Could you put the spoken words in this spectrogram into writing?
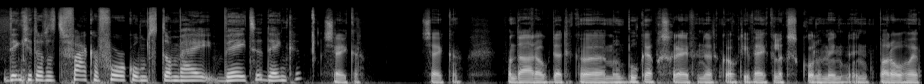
Denk je dat het vaker voorkomt dan wij weten, denken? Zeker. Zeker. Vandaar ook dat ik uh, mijn boek heb geschreven. En dat ik ook die wekelijkse column in, in het Parool heb.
